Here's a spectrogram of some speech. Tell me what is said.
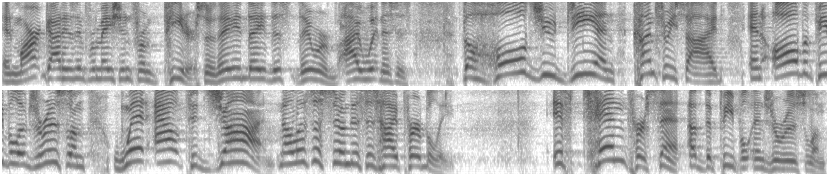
and Mark got his information from Peter. So they they this they were eyewitnesses. The whole Judean countryside and all the people of Jerusalem went out to John. Now let's assume this is hyperbole. If 10% of the people in Jerusalem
